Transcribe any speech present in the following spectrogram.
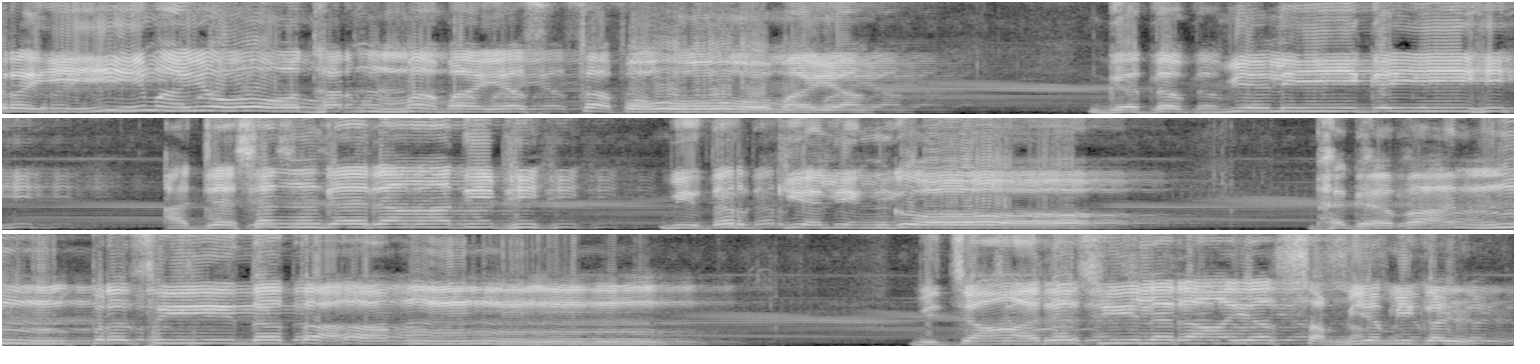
ത്രയീമയോ ധർമ്മമയസ്തപോമയ ഗതവ്യളീകൈ അജശങ്കരാദിഭി വിതർക്യലിംഗോ ഭഗവാൻ പ്രസീദതാം. വിചാരശീലരായ സംയമികൾ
